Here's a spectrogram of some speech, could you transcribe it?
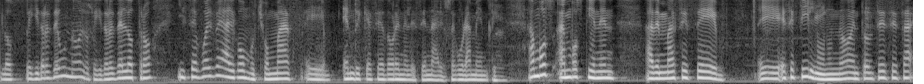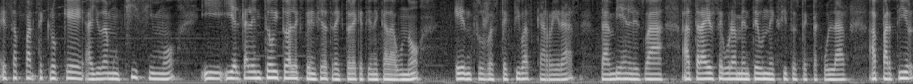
los seguidores de uno, los seguidores del otro, y se vuelve algo mucho más eh, enriquecedor en el escenario, seguramente. Ambos, ambos tienen además ese, eh, ese feeling, ¿no? Entonces esa, esa parte creo que ayuda muchísimo y, y el talento y toda la experiencia y la trayectoria que tiene cada uno en sus respectivas carreras también les va a traer seguramente un éxito espectacular a partir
